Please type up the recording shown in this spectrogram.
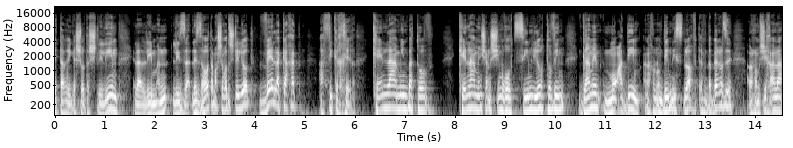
את הרגשות השליליים, אלא לזהות את המחשבות השליליות ולקחת אפיק אחר. כן להאמין בטוב, כן להאמין שאנשים רוצים להיות טובים, גם הם מועדים. אנחנו לומדים לסלוח, ותכף נדבר על זה, אבל אנחנו נמשיך הלאה,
